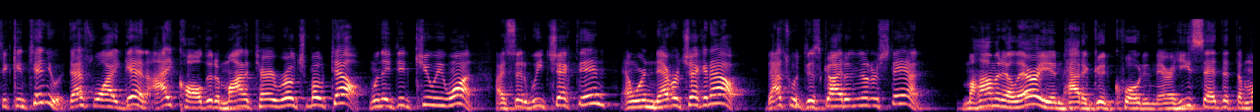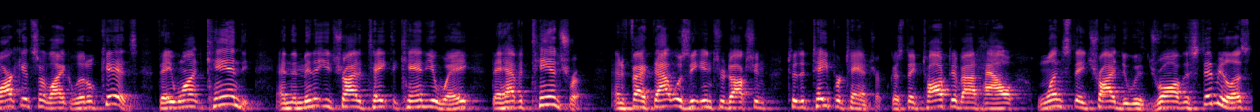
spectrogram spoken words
to continue it. That's why, again, I called it a monetary roach motel when they did QE1. I said, we checked in and we're never checking out. That's what this guy didn't understand. Mohamed El-Erian had a good quote in there. He said that the markets are like little kids. They want candy. And the minute you try to take the candy away, they have a tantrum. And in fact, that was the introduction to the taper tantrum because they talked about how once they tried to withdraw the stimulus,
